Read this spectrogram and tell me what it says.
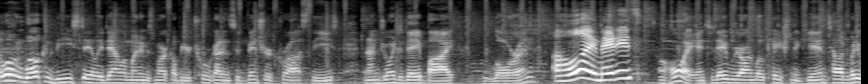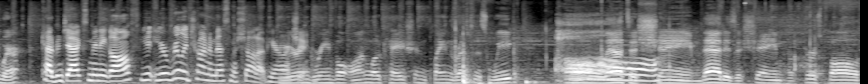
Hello and welcome to the East Daily Download. My name is Mark. I'll be your tour guide on this adventure across the East, and I'm joined today by Lauren. Ahoy, mateys! Ahoy! And today we are on location again. Tell everybody where. Captain Jack's Mini Golf. You- You're really trying to mess my shot up here, aren't you? We're in Greenville on location, playing the rest of this week. Oh, that's a oh. shame. That is a shame. Her first ball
